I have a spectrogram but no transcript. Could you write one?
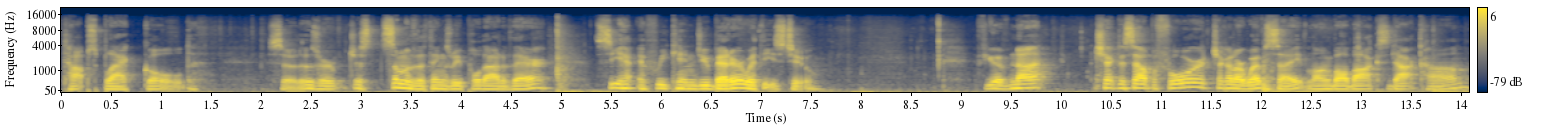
Topps Black Gold. So those are just some of the things we pulled out of there. See if we can do better with these two. If you have not checked us out before, check out our website, longballbox.com.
